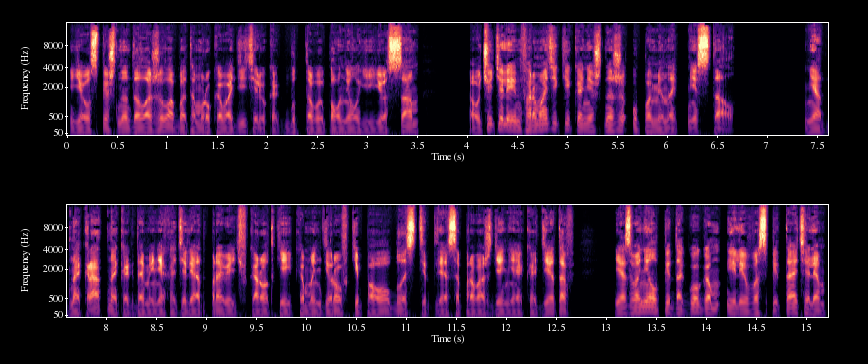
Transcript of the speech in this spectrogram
я успешно доложил об этом руководителю, как будто выполнил ее сам, а учителя информатики, конечно же, упоминать не стал. Неоднократно, когда меня хотели отправить в короткие командировки по области для сопровождения кадетов, я звонил педагогам или воспитателям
